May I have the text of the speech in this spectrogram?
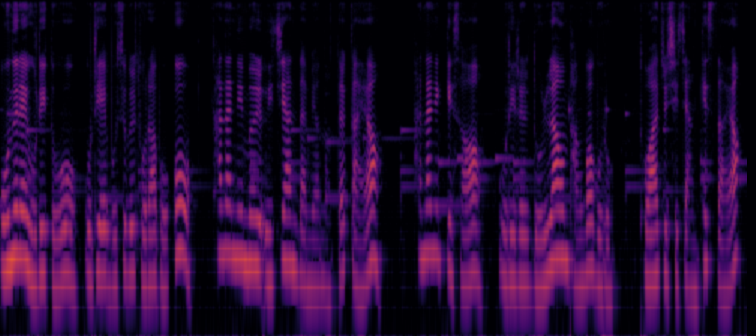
오늘의 우리도 우리의 모습을 돌아보고 하나님을 의지한다면 어떨까요? 하나님께서 우리를 놀라운 방법으로 도와주시지 않겠어요?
